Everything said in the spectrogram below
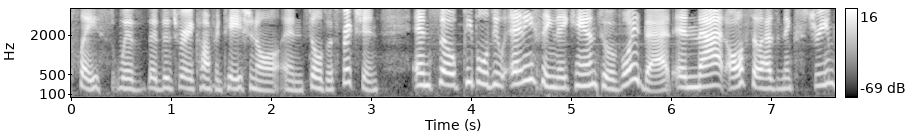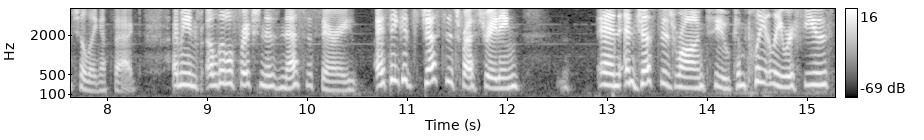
place with that's very confrontational and filled with friction. And so people do anything they can to avoid that. And that also has an extreme chilling effect. I mean, a little friction is necessary. I think it's just as frustrating and and just as wrong to completely refuse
